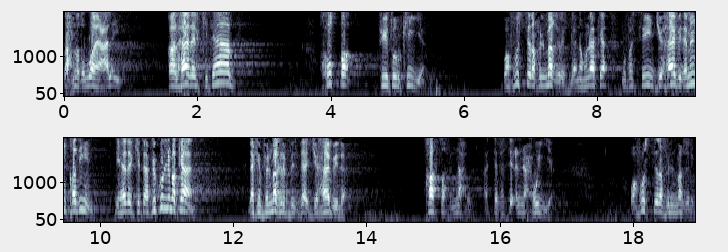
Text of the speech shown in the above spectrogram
رحمة الله عليه. قال هذا الكتاب خطة في تركيا وفسر في المغرب لأن هناك مفسرين جهابذة من قديم لهذا الكتاب في كل مكان لكن في المغرب بالذات جهابذة خاصة في النحو التفاسير النحوية. وفسر في المغرب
